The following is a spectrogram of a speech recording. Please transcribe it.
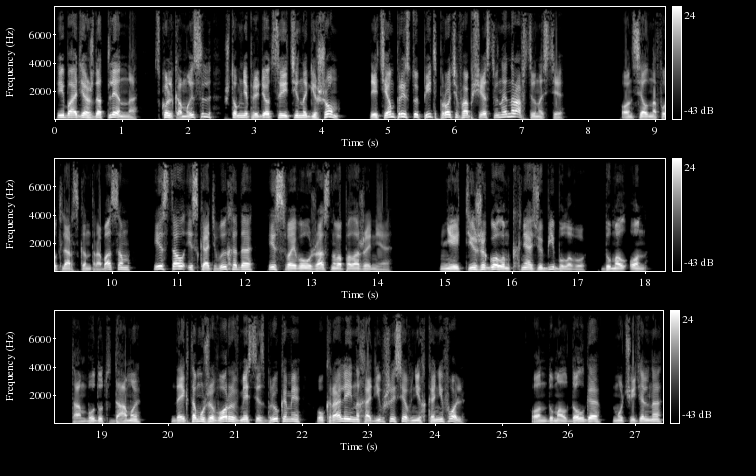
ибо одежда тленна, сколько мысль, что мне придется идти нагишом и тем приступить против общественной нравственности. Он сел на футляр с контрабасом и стал искать выхода из своего ужасного положения. «Не идти же голым к князю Бибулову», — думал он. «Там будут дамы, да и к тому же воры вместе с брюками украли и находившийся в них канифоль. Он думал долго, мучительно,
